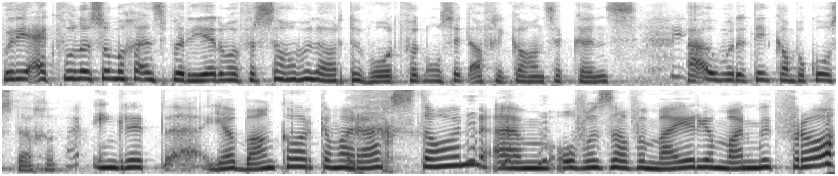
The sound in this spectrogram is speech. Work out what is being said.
Hoorie, ek voel nou sommer geïnspireerd om 'n versamelaar te word van ons Suid-Afrika Suid-Afrikaanse kuns 'n ou moet dit net kan bekostig. Ingrid, eh, jou bankkaart kan maar reg staan, um, of ons sal vir Meyer jou man moet vra.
